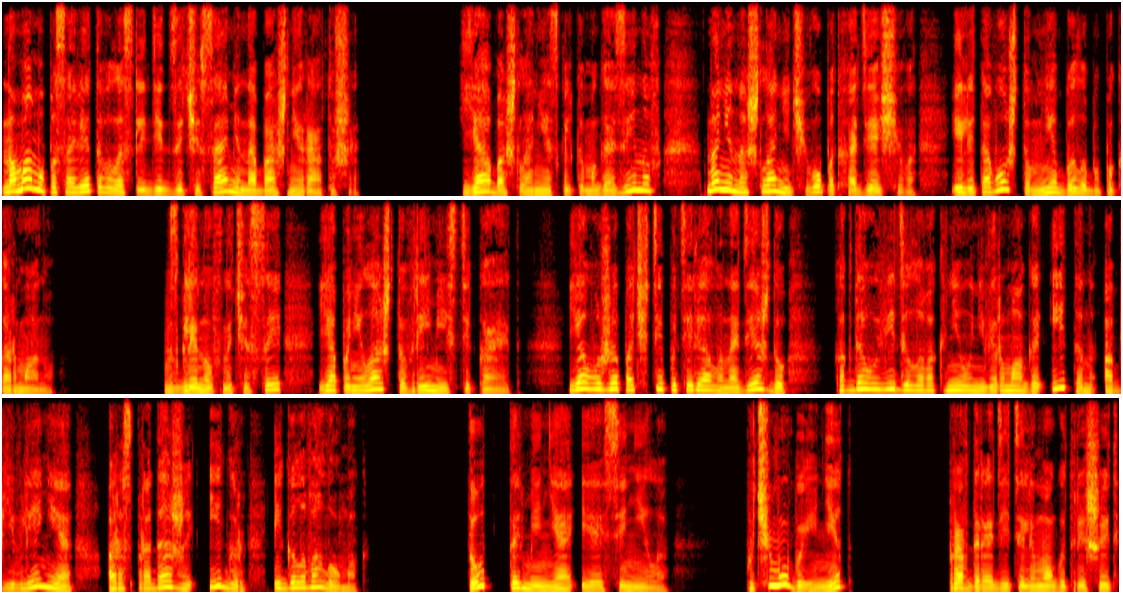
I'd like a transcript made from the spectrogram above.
но мама посоветовала следить за часами на башне ратуши. Я обошла несколько магазинов, но не нашла ничего подходящего или того, что мне было бы по карману. Взглянув на часы, я поняла, что время истекает. Я уже почти потеряла надежду, когда увидела в окне универмага Итан объявление о распродаже игр и головоломок. Тут-то меня и осенило. Почему бы и нет? Правда, родители могут решить,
